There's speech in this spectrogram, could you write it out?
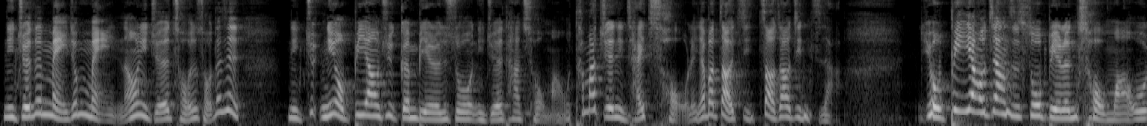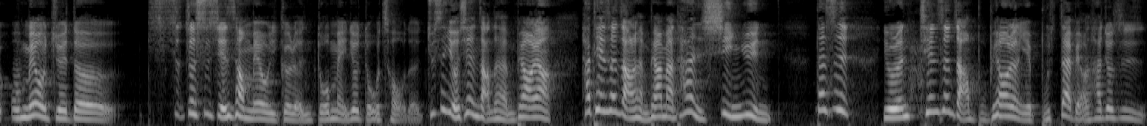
你觉得美就美，然后你觉得丑就丑，但是你就你有必要去跟别人说你觉得他丑吗？我他妈觉得你才丑嘞！要不要照自己照照镜子啊？有必要这样子说别人丑吗？我我没有觉得是这世界上没有一个人多美就多丑的，就是有些人长得很漂亮，他天生长得很漂亮，他很幸运。但是有人天生长得不漂亮，也不代表他就是。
